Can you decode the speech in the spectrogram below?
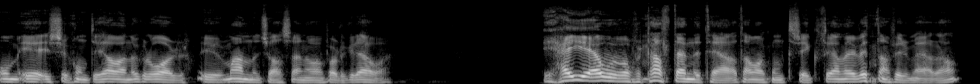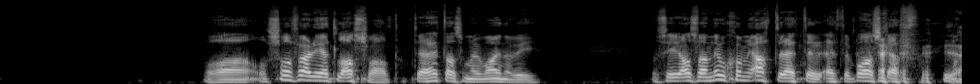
om jeg ikke kom til hava noen år i mannen tjassen når han følte greva. Jeg hei jeg over fortalt henne til at han var kommet trygg, så han er vittna for meg her. Ja. Og, og så fer jeg til asfalt, det er dette som jeg mener vi. Och säger alltså nu kommer jag åter efter efter boskap. ja.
